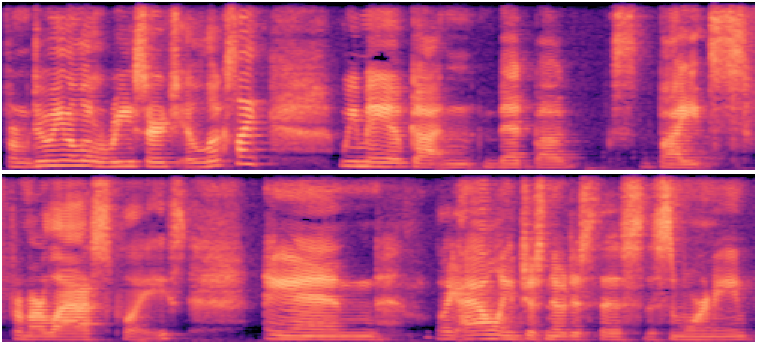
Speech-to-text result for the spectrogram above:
from doing a little research, it looks like we may have gotten bed bugs bites from our last place. And like I only just noticed this this morning.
